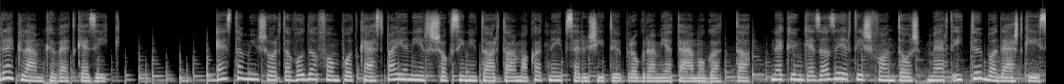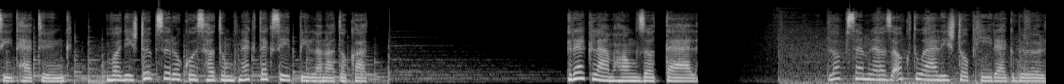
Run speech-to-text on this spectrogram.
Reklám következik. Ezt a műsort a Vodafone Podcast Pioneer sokszínű tartalmakat népszerűsítő programja támogatta. Nekünk ez azért is fontos, mert így több adást készíthetünk. Vagyis többször okozhatunk nektek szép pillanatokat. Reklám hangzott el. Lapszemle az aktuális top hírekből.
